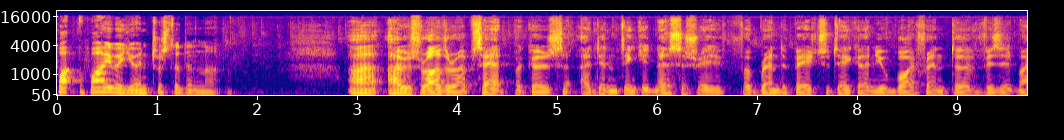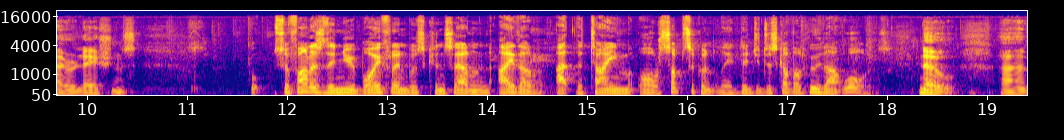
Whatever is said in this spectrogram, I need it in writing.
What, why were you interested in that? Uh, I was rather upset because I didn't think it necessary for Brenda Page to take her new boyfriend to visit my relations. So far as the new boyfriend was concerned, either at the time or subsequently, did you discover who that was? No. Uh,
